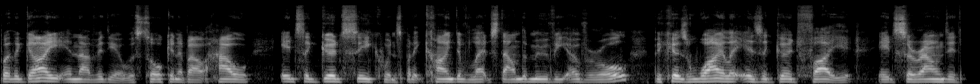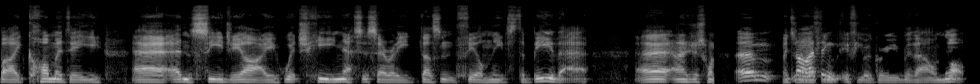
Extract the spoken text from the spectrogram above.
but the guy in that video was talking about how it's a good sequence, but it kind of lets down the movie overall because while it is a good fight, it's surrounded by comedy uh, and CGI, which he necessarily doesn't feel needs to be there. Uh, and I just want Um, to no, know I if, think you, if you agree with that or not.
